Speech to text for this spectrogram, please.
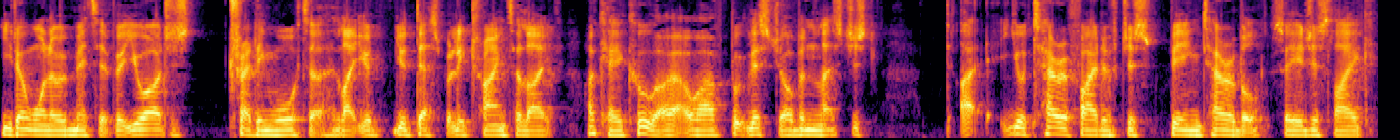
you don't want to admit it, but you are just treading water. Like you're you're desperately trying to like, okay, cool, I, well, I've booked this job, and let's just. I, you're terrified of just being terrible, so you're just like,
